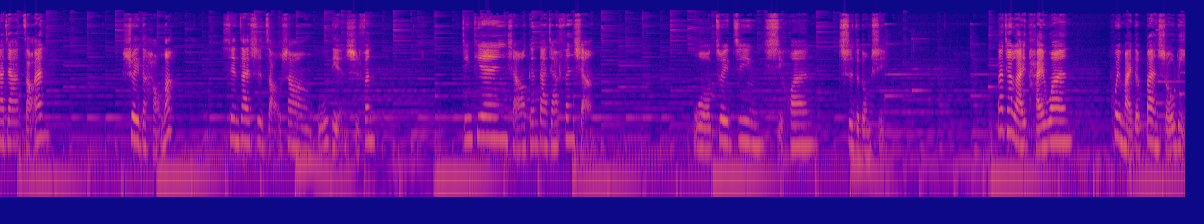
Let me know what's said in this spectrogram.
大家早安，睡得好吗？现在是早上五点十分。今天想要跟大家分享我最近喜欢吃的东西。大家来台湾会买的伴手礼，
